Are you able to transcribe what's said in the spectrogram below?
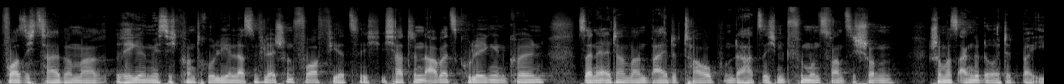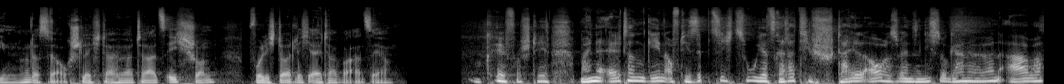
vorsichtshalber mal regelmäßig kontrollieren lassen, vielleicht schon vor 40. Ich hatte einen Arbeitskollegen in Köln, seine Eltern waren beide taub und da hat sich mit 25 schon schon was angedeutet bei ihm, ne, dass er auch schlechter hörte als ich schon, obwohl ich deutlich älter war als er. Okay, verstehe. Meine Eltern gehen auf die 70 zu, jetzt relativ steil auch, das werden sie nicht so gerne hören, aber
